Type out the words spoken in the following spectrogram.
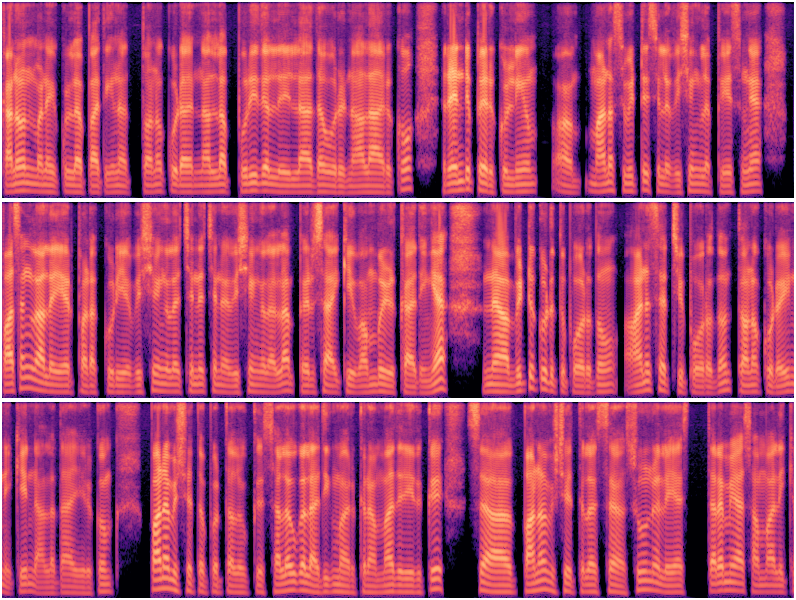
கணவன் மனைக்குள்ளே பார்த்தீங்கன்னா, தொணக்கூட நல்லா புரிதல் இல்லாத ஒரு நாளாக இருக்கும். ரெண்டு பேருக்குள்ளேயும் மனசு விட்டு சில விஷயங்கள பேசுங்க. பசங்களால் ஏற்படக்கூடிய விஷயங்கள, சின்ன சின்ன விஷயங்களெல்லாம் பெருசாக்கி வம்பு இழுக்காதீங்க. நான் விட்டு கொடுத்து போகிறதும் அனுசரித்து போகிறதும் தொணக்கூட இன்னைக்கு நல்லதாக இருக்கும். பண விஷயத்த பொறுத்தளவுக்கு செலவுகள் அதிகமாக இருக்கிற மாதிரி இருக்குது ச பண விஷயத்தில் ச சூழ்நிலையை திறமையாக சமாளிக்க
